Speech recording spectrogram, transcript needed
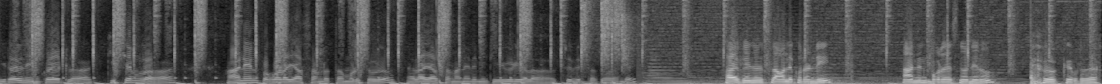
ఈరోజు నేను కోయట్లో కిచెన్లో ఆనియన్ పకోడా చేస్తాడు తమ్ముడు చూడు ఎలా చేస్తాడు అనేది మీకు ఈ వీడియోలో చూపిస్తా చూడండి. హాయ్ ఫ్రెండ్స్ అస్సలం రండి. ఆన్లైన్ పకోడా చేస్తున్నాను నేను. ఓకే బ్రదర్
